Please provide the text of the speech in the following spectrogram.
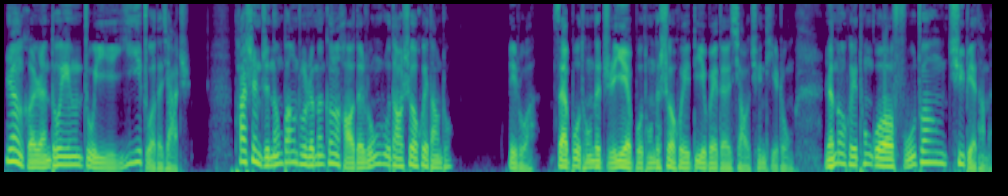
任何人都应注意衣着的价值。它甚至能帮助人们更好的融入到社会当中。例如啊。在不同的职业、不同的社会地位的小群体中，人们会通过服装区别他们，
